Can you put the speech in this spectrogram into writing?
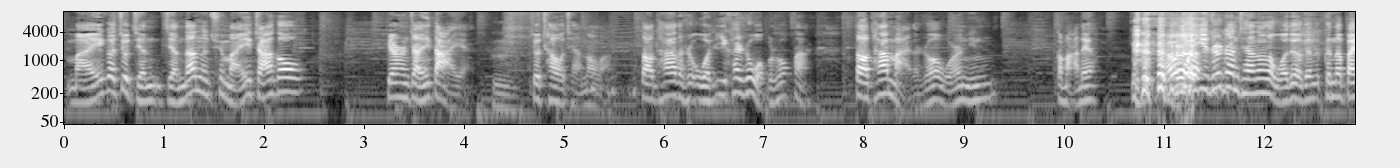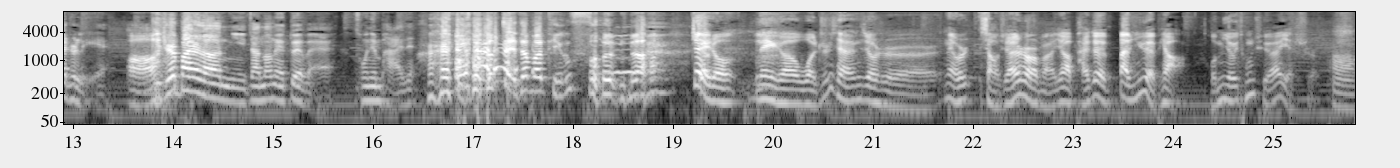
买一个，就简简单的去买一炸糕，边上站一大爷，嗯，就插我前头了。到他的时候，我一开始我不说话，到他买的时候，我说您干嘛的呀？然后我一直站前头呢，我就跟跟他掰着理，啊一，直掰着到你站到那队尾，从您排去。这他妈挺损的。这种那个，我之前就是那会儿小学的时候嘛，要排队办月票。我们有一同学也是，啊，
